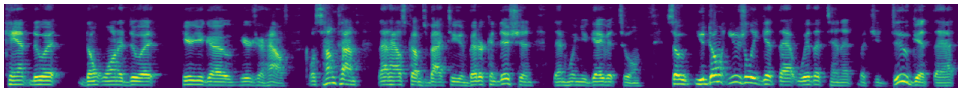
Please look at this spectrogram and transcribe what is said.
can't do it. Don't want to do it. Here you go. Here's your house. Well, sometimes that house comes back to you in better condition than when you gave it to them. So you don't usually get that with a tenant, but you do get that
